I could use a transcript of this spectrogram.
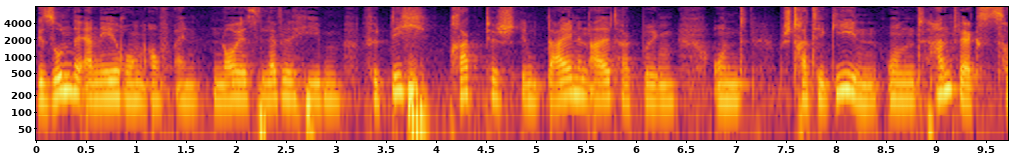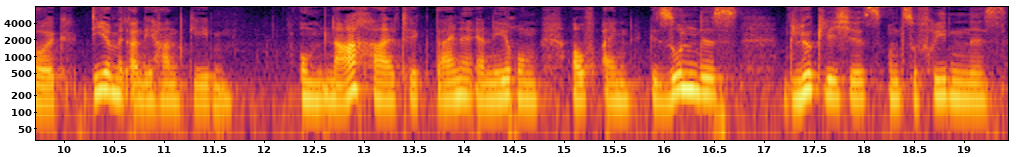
gesunde Ernährung auf ein neues Level heben, für dich praktisch in deinen Alltag bringen und Strategien und Handwerkszeug dir mit an die Hand geben, um nachhaltig deine Ernährung auf ein gesundes, glückliches und zufriedenes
